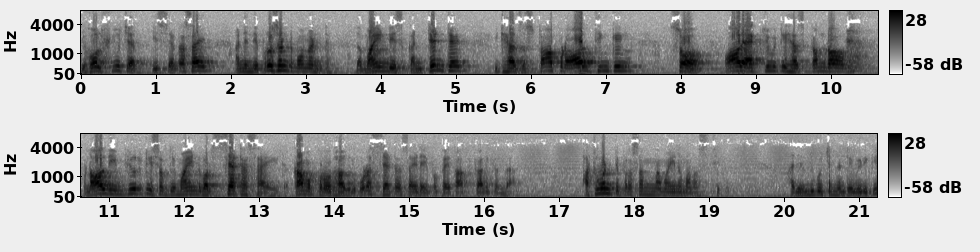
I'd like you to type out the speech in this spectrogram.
the whole future is set aside and in the present moment the mind is contented it has stopped all thinking so all activity has come down and all the impurities of the mind were set aside కామక్రోధాదులు కూడా సెట్ అసైడ్ అయిపోతాయి తాత్కాలికంగా. అటువంటి ప్రసన్నమైన మనస్థితి. అది ఎందుకు వచ్చిందంటే వీడికి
